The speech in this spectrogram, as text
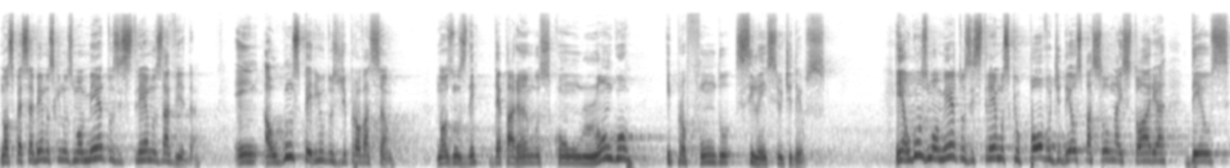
nós percebemos que nos momentos extremos da vida, em alguns períodos de provação, nós nos deparamos com um longo e profundo silêncio de Deus. Em alguns momentos extremos que o povo de Deus passou na história, Deus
